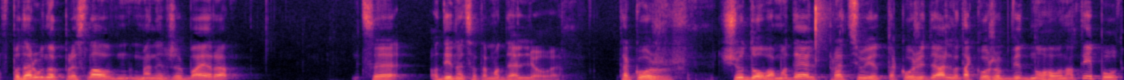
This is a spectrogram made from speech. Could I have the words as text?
В подарунок прислав менеджер Байера. Це 11 модель Льове. Також чудова модель, працює також ідеально, також обвідного вона типу.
